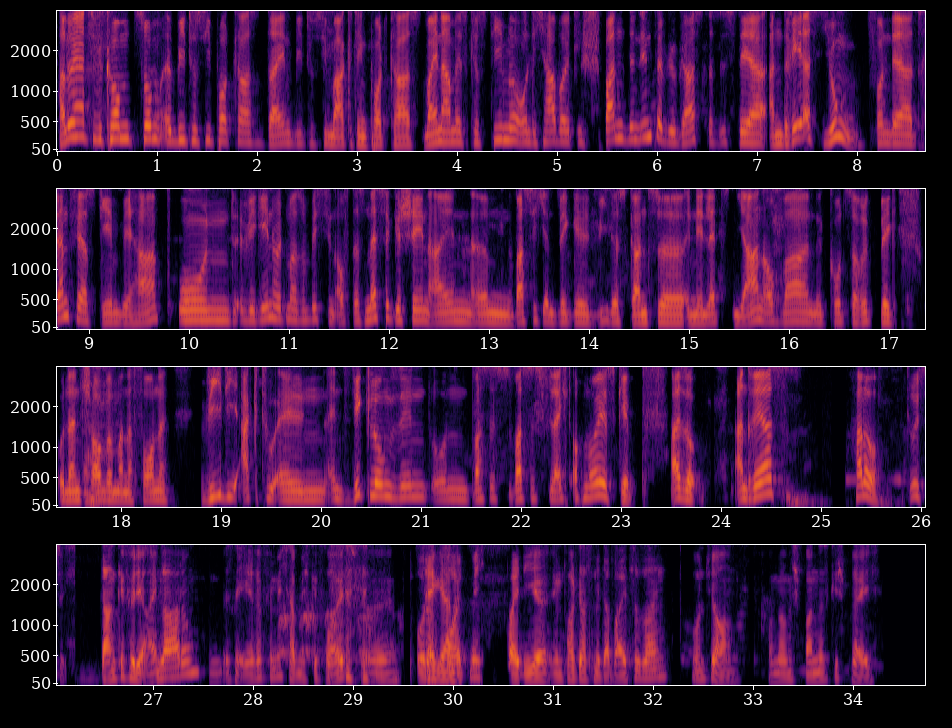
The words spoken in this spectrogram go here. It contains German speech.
Hallo und herzlich willkommen zum äh, B2C-Podcast, dein B2C-Marketing-Podcast. Mein Name ist Christine und ich habe heute einen spannenden Interviewgast. Das ist der Andreas Jung von der Trendfairs GmbH. Und wir gehen heute mal so ein bisschen auf das Messegeschehen ein, ähm, was sich entwickelt, wie das Ganze in den letzten Jahren auch war, ein kurzer Rückblick. Und dann schauen wir mal nach vorne, wie die aktuellen Entwicklungen sind und was es, was es vielleicht auch Neues gibt. Also, Andreas, hallo, grüß dich. Danke für die Einladung. Ist eine Ehre für mich, habe mich gefreut. Äh, oder freut mich, bei dir im Podcast mit dabei zu sein. Und ja, haben wir ein spannendes Gespräch.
